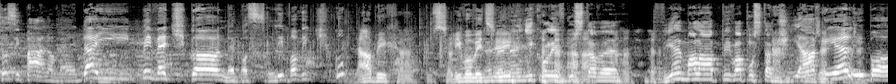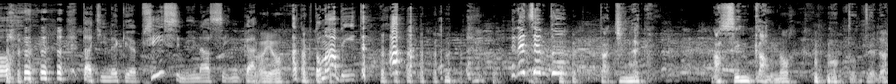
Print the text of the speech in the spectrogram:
Co si pánové dají, pivečko nebo slivovičku? Já bych a, tu Ne, slivovici... ne, ne, nikoliv, Gustave. Dvě malá piva postačí. Jak je libo. Tatínek je přísný na synka. Jo, jo. A tak to má být. Hned jsem tu. Tatínek na synka. No, No to teda.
